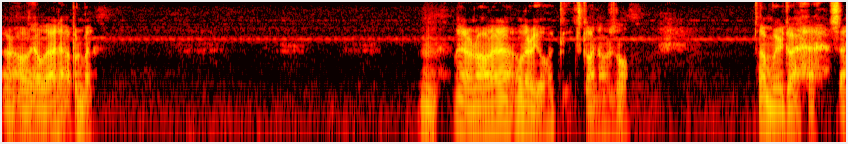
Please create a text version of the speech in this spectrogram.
I don't know how the hell that happened, but. Hmm. I don't know how that. Oh, there we go. It's gone now. There's all. Something weird got uh,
